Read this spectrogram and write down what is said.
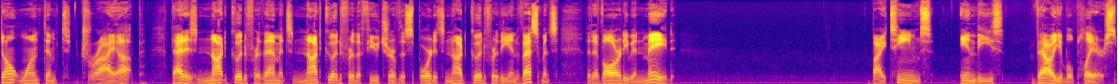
don't want them to dry up. That is not good for them. It's not good for the future of the sport. It's not good for the investments that have already been made by teams in these valuable players.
